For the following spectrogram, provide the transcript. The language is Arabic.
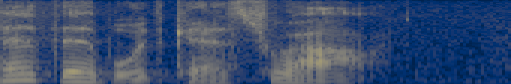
هذا بودكاست شعاع.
